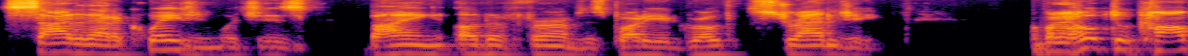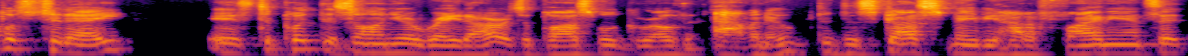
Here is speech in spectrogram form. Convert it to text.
side of that equation, which is buying other firms as part of your growth strategy. What I hope to accomplish today is to put this on your radar as a possible growth avenue, to discuss maybe how to finance it,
